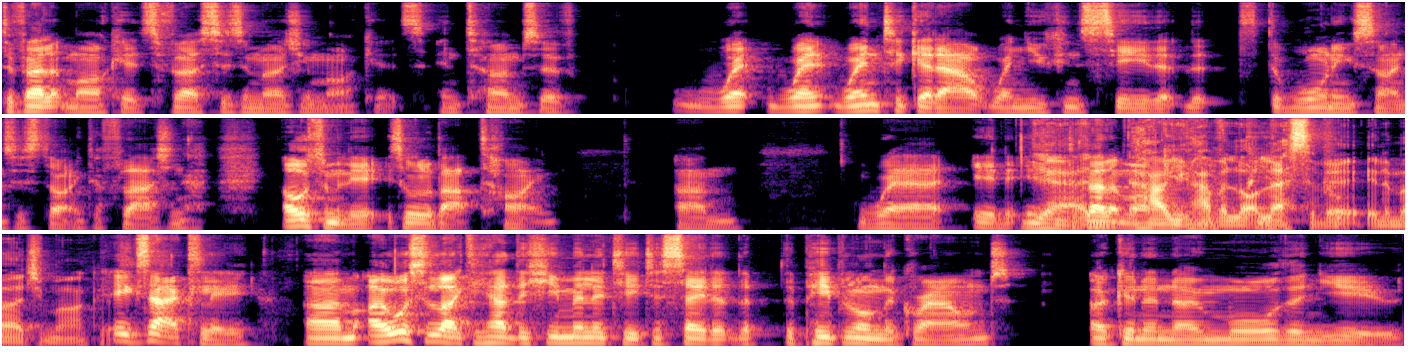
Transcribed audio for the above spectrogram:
developed markets versus emerging markets in terms of when, when when to get out when you can see that the, the warning signs are starting to flash and ultimately it's all about time um, where in, in yeah, developed how you have a lot less of it in emerging markets exactly um, i also liked he had the humility to say that the, the people on the ground are going to know more than you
